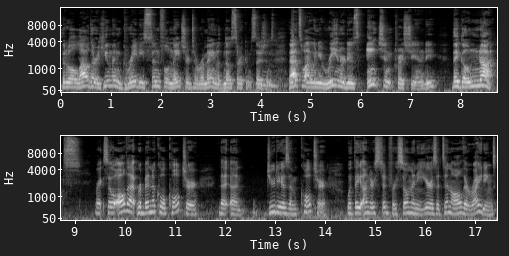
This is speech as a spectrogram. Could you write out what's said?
that will allow their human, greedy, sinful nature to remain with no circumcisions. That's why when you reintroduce ancient Christianity, they go nuts. Right. So all that rabbinical culture, that uh, Judaism culture, what they understood for so many years, it's in all their writings.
